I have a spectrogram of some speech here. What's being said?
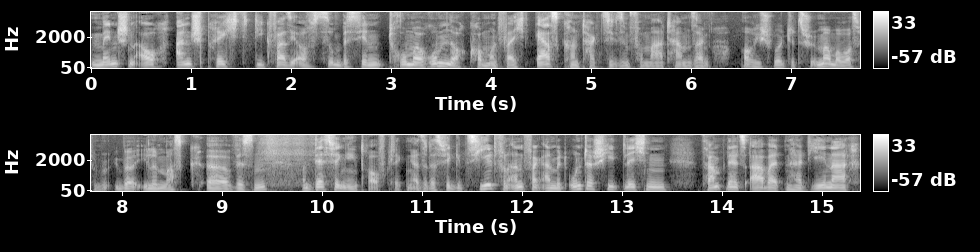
Menschen auch anspricht, die quasi auf so ein bisschen drumherum noch kommen und vielleicht erst Kontakt zu diesem Format haben, sagen, oh, ich wollte jetzt schon immer mal was über Elon Musk äh, wissen und deswegen draufklicken. Also, dass wir gezielt von Anfang an mit unterschiedlichen Thumbnails arbeiten, halt je nach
